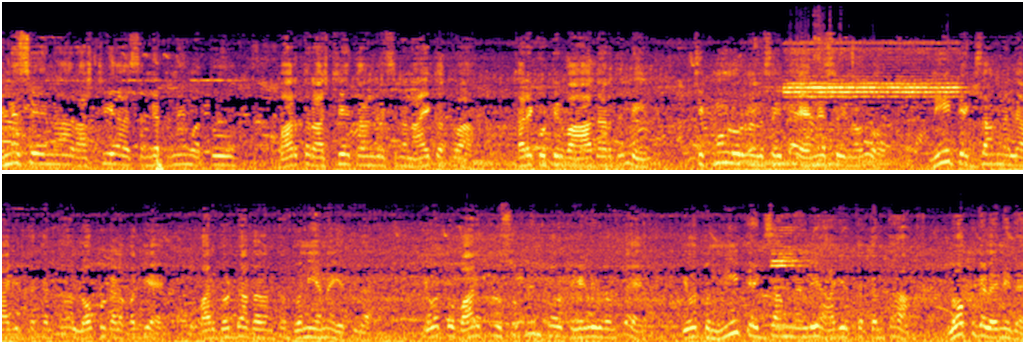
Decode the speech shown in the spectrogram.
ಎನ್ ಎಸ್ ಎನ ರಾಷ್ಟ್ರೀಯ ಸಂಘಟನೆ ಮತ್ತು ಭಾರತ ರಾಷ್ಟ್ರೀಯ ಕಾಂಗ್ರೆಸ್ನ ನಾಯಕತ್ವ ಕರೆ ಕೊಟ್ಟಿರುವ ಆಧಾರದಲ್ಲಿ ಚಿಕ್ಕಮಗಳೂರಿನಲ್ಲಿ ಸಹಿತ ಎನ್ ಎಸ್ ಎನವರು ನೀಟ್ ಎಕ್ಸಾಮ್ನಲ್ಲಿ ಆಗಿರ್ತಕ್ಕಂಥ ಲೋಪಗಳ ಬಗ್ಗೆ ಭಾರಿ ದೊಡ್ಡದಾದಂಥ ಧ್ವನಿಯನ್ನು ಎತ್ತಿದ್ದಾರೆ. ಇವತ್ತು ಭಾರತದ ಸುಪ್ರೀಂ ಕೋರ್ಟ್ ಹೇಳಿರುವಂತೆ ಇವತ್ತು ನೀಟ್ ಎಕ್ಸಾಮ್ನಲ್ಲಿ ಆಗಿರ್ತಕ್ಕಂಥ ಲೋಪಗಳೇನಿದೆ,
